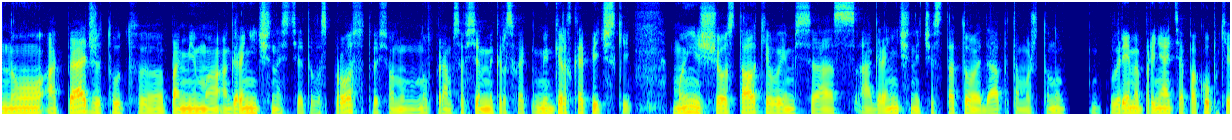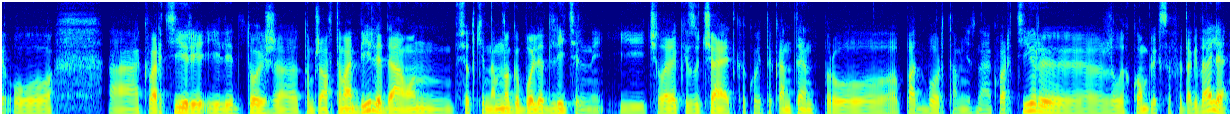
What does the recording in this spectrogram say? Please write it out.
Но опять же, тут э, помимо ограниченности этого спроса, то есть он ну, прям совсем микроскопический, мы еще сталкиваемся с ограниченной частотой, да, потому что ну, время принятия покупки о а, квартире или той же, том же автомобиле, да, он все-таки намного более длительный. И человек изучает какой-то контент про подбор, там, не знаю, квартиры, жилых комплексов и так далее.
